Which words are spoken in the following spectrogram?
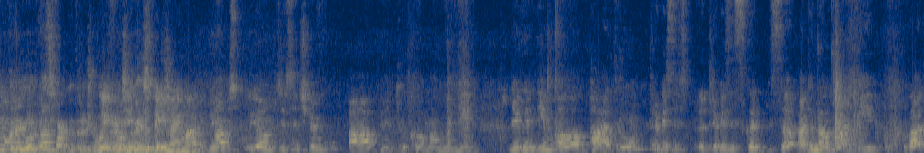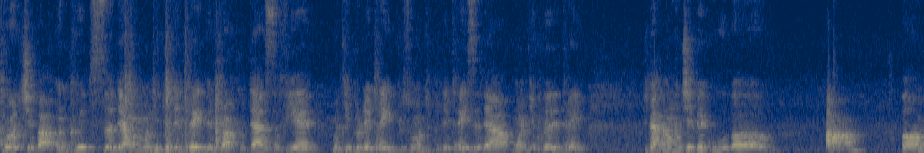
Nu, 3 ori adică- cât fac 39? 3 ori Coeficientul B e 13. mai mare. Eu am, sp- eu am zis să începem cu A pentru că m-am gândit, ne gândim uh, 4, trebuie să, trebuie să, scăd, să adunăm cum ar fi 4 ori ceva, încât să dea un multiplu de 3 pentru a putea să fie multiplu de 3 plus un multiplu de 3 să dea multiplu de 3. Și dacă am începe cu uh, A, um,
